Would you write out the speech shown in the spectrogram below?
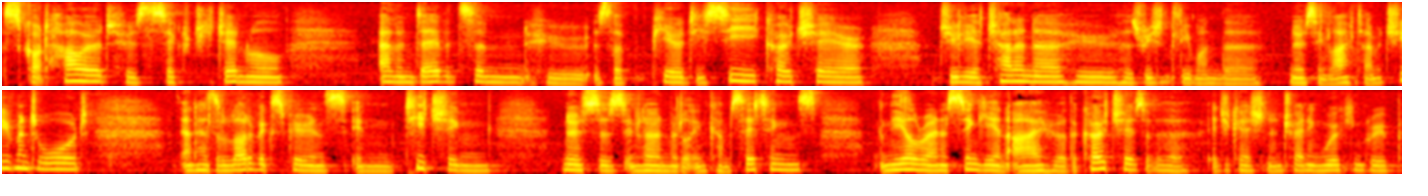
Scott Howard, who's the Secretary General, Alan Davidson, who is the PODC co-chair, Julia Challinor, who has recently won the Nursing Lifetime Achievement Award, and has a lot of experience in teaching nurses in low and middle income settings. Neil Ranasinghe and I, who are the co chairs of the Education and Training Working Group,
